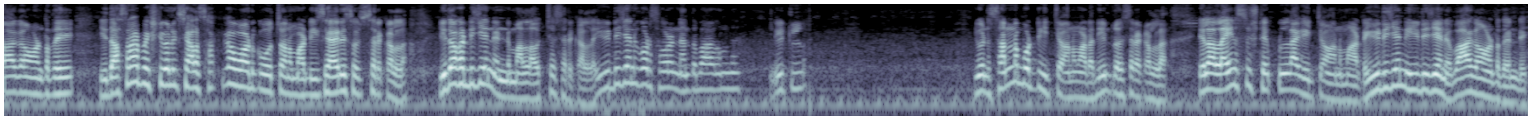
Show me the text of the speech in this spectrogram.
బాగా ఉంటుంది. ఈ దసరా ఫెస్టివల్కి చాలా చక్కగా వాడుకోవచ్చు అనమాట ఈ శారీస్ వచ్చేసరికల్లా. ఇది ఒక డిజైన్ అండి మళ్ళీ వచ్చేసరికల్లా. ఈ డిజైన్ కూడా చూడండి ఎంత బాగుంది. వీటిల్లో ఇటువంటి సన్న ఇచ్చామన్నమాట దీంట్లో వచ్చేసరికల్లా ఇలా లైన్స్ స్టెప్పుల్లాగా లాగా ఈ డిజైన్ ఈ డిజైన్ బాగా ఉంటుందండి.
